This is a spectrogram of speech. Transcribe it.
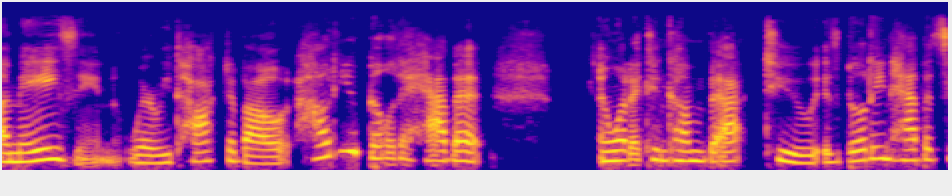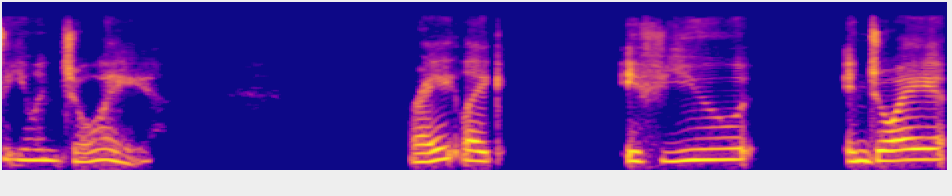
amazing where we talked about how do you build a habit and what it can come back to is building habits that you enjoy. Right? Like if you enjoy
